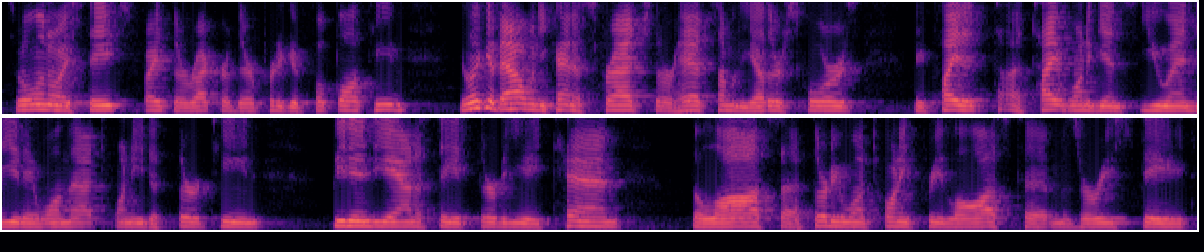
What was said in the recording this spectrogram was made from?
So Illinois State, despite their record, they're a pretty good football team. You look at that when you kind of scratch their head, some of the other scores. They played a tight one against UND. They won that 20 to 13. Beat Indiana State 38-10. The loss, 31-23 loss to Missouri State.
